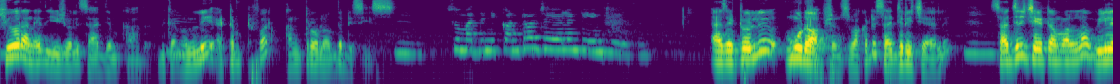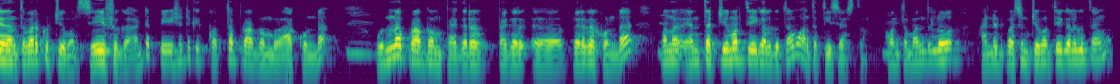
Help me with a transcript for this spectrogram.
క్యూర్ అనేది యూజువల్లీ సాధ్యం కాదు. We can only attempt for control of the disease so మరి దీన్ని కంట్రోల్ చేయాలంటే ఏం చేయాలి sir? As I told you మూడు ఆప్షన్స్ ఒకటి సర్జరీ చేయాలి. సర్జరీ చేయటం వల్ల వీలైనంత వరకు ట్యూమర్ సేఫ్గా అంటే పేషెంట్కి కొత్త ప్రాబ్లం రాకుండా ఉన్న ప్రాబ్లం పెగర పెగర పెరగకుండా మనం ఎంత ట్యూమర్ తీయగలుగుతామో అంత తీసేస్తాం. కొంతమందిలో హండ్రెడ్ పర్సెంట్ ట్యూమర్ తీయగలుగుతాము.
